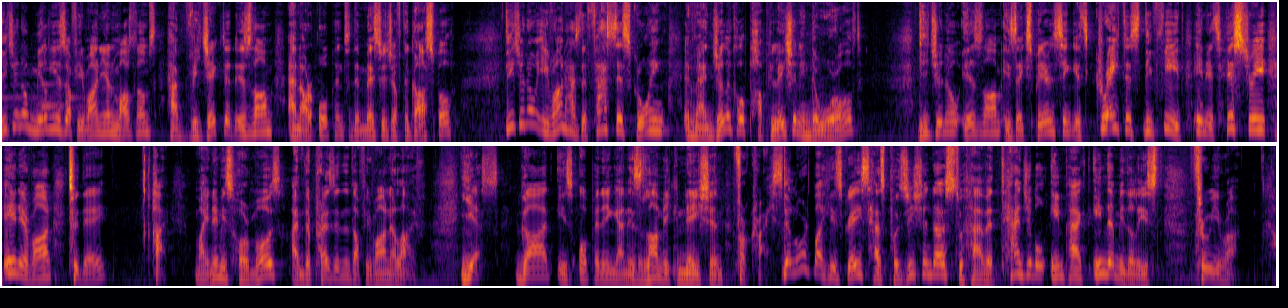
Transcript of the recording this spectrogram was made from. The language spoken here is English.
Did you know millions of Iranian Muslims have rejected Islam and are open to the message of the gospel? Did you know Iran has the fastest growing evangelical population in the world? Did you know Islam is experiencing its greatest defeat in its history in Iran today? Hi, my name is Hormoz. I'm the president of Iran Alive. Yes, God is opening an Islamic nation for Christ. The Lord, by His grace, has positioned us to have a tangible impact in the Middle East through Iran.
